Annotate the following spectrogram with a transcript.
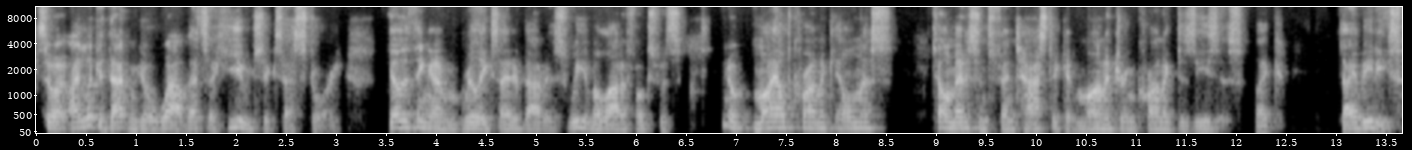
So I look at that and go, wow, that's a huge success story. The other thing I'm really excited about is we have a lot of folks with, you know, mild chronic illness. Telemedicine's fantastic at monitoring chronic diseases like diabetes,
